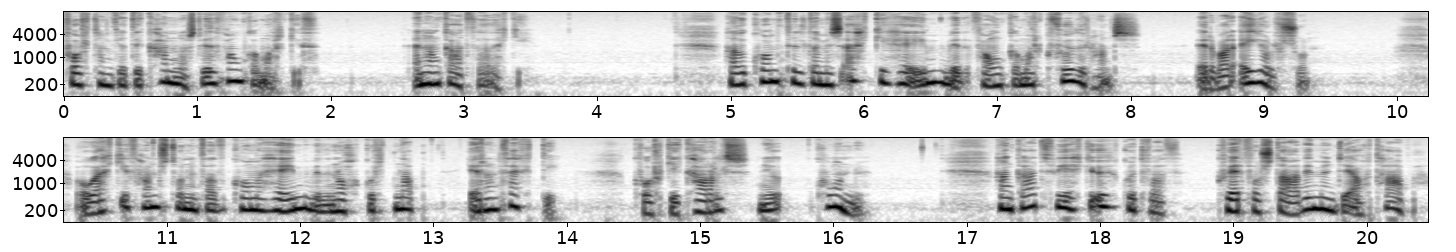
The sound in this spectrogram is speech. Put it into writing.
hvort hann geti kannast við fangamarkið, en hann gat það ekki. Það kom til dæmis ekki heim við fangamark föður hans, er var Eyjólfsson, og ekki fannst honum það koma heim við nokkurt nafn er hann þekkti, hvorki Karls konu. Hann gat því ekki uppgötvað hver þá stafi myndi átt hafa.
